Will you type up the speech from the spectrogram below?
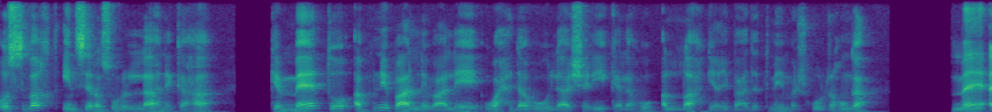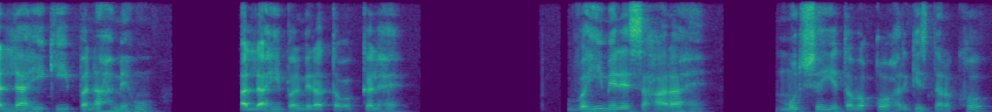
اس وقت ان سے رسول اللہ نے کہا کہ میں تو اپنے پالنے والے وحدہ لا شریک لہو اللہ کی عبادت میں مشغول رہوں گا۔ میں اللہ ہی کی پناہ میں ہوں اللہ ہی پر میرا توکل ہے۔ وہی میرے سہارا ہیں۔ مجھ سے یہ توقع ہرگز نہ رکھو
